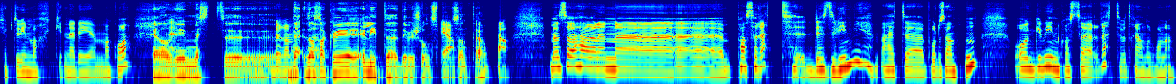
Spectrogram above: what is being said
kjøpte vinmark nede i Macron. en av de mest eh, Berømte. Da snakker vi elitedivisjonsprodusent, ja. Ja. Men så her er det en uh, Passerette des Vignes, heter produsenten. Og vinen koster rett over 300 kroner.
